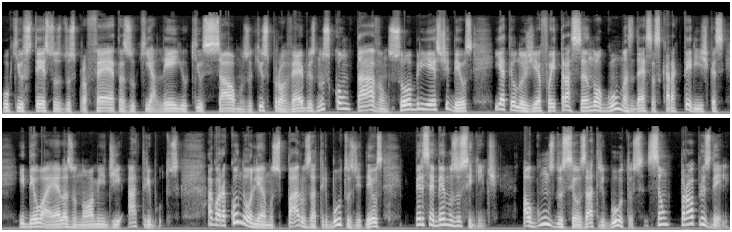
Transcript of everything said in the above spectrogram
o que os textos dos profetas, o que a lei, o que os salmos, o que os provérbios nos contavam sobre este Deus, e a teologia foi traçando algumas dessas características e deu a elas o nome de atributos. Agora, quando olhamos para os atributos de Deus, percebemos o seguinte: alguns dos seus atributos são próprios dele,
